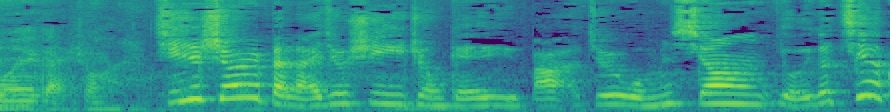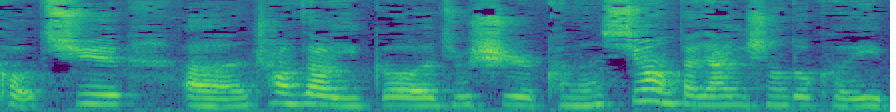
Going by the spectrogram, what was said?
我也感受。其实生日本来就是一种给予吧，就是我们希望有一个借口去呃创造一个，就是可能希望大家一生都可以，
